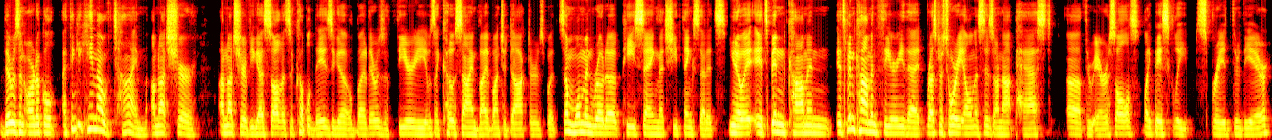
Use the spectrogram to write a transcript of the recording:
there was an article. I think it came out with Time. I'm not sure. I'm not sure if you guys saw this a couple days ago, but there was a theory. It was like co-signed by a bunch of doctors, but some woman wrote a piece saying that she thinks that it's you know it, it's been common it's been common theory that respiratory illnesses are not passed uh, through aerosols, like basically sprayed through the air.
